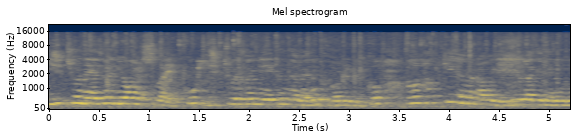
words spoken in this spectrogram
20초 내에 설명할 수가 있고 20초의 설명이 끝나면 그거를 듣고 아 학기야라고 얘기를 하게 되는.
